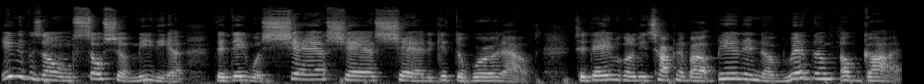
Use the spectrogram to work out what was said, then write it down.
even if it's on social media, that they will share, share, share to get the word out. Today we're going to be talking about being in the rhythm of God.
